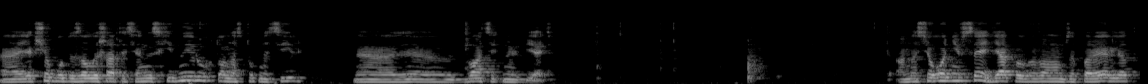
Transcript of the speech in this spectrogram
Е, Якщо буде залишатися несхідний рух, то наступна ціль е, е, 20.05. А на сьогодні все. Дякую вам за перегляд.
